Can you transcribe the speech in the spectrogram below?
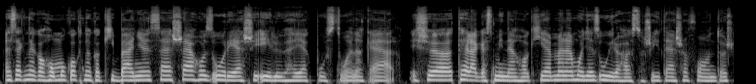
ezeknek a homokoknak a kibányászásához óriási élőhelyek pusztulnak el. És ö, tényleg ezt mindenhol kiemelem, hogy az újrahasznosítása fontos.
